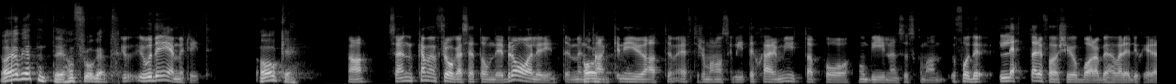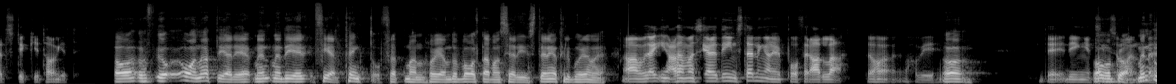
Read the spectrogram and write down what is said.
Ja, jag vet inte, jag har frågat. Jo, jo, det är med flit. Ja, okej. Ja. Sen kan man ifrågasätta om det är bra eller inte. Men Ja. tanken är ju att eftersom man har så lite skärmyta på mobilen så ska man få det lättare för sig att bara behöva redigera ett stycke i taget. Ja, jag anar att det är det, men, men det är feltänkt då. För att man har ju ändå valt avancerade inställningar till att börja med. Ja, avancerade inställningar är på för alla. Det har, har vi. Ja, Det, det är inget ja som bra. Men, men,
